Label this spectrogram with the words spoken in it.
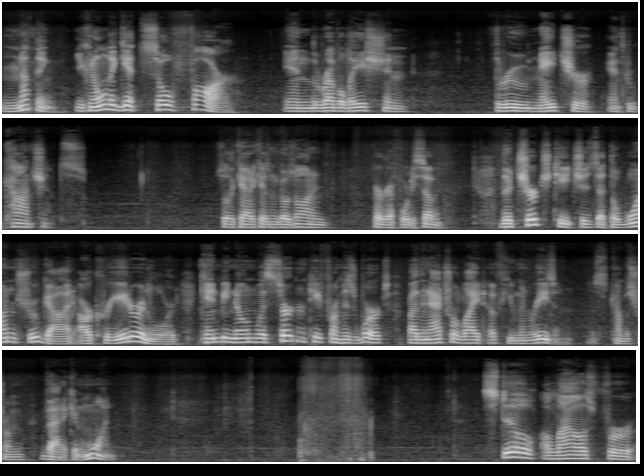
Nothing. You can only get so far in the revelation through nature and through conscience. So the Catechism goes on in paragraph 47. The Church teaches that the one true God, our Creator and Lord, can be known with certainty from His works by the natural light of human reason. This comes from Vatican I. Still allows for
